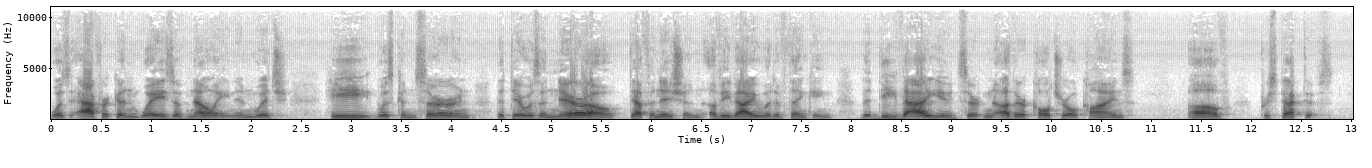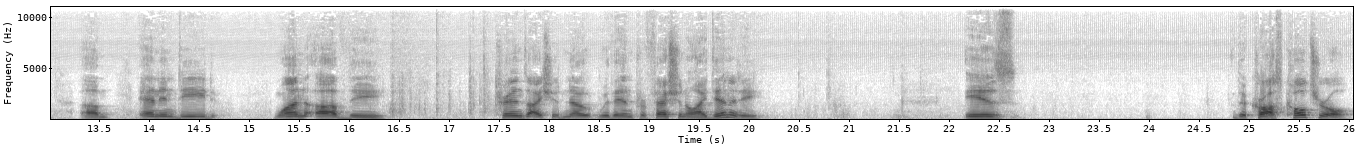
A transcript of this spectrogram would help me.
was African ways of knowing, in which he was concerned that there was a narrow definition of evaluative thinking that devalued certain other cultural kinds of perspectives. Um, and indeed, one of the trends I should note within professional identity is the cross cultural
